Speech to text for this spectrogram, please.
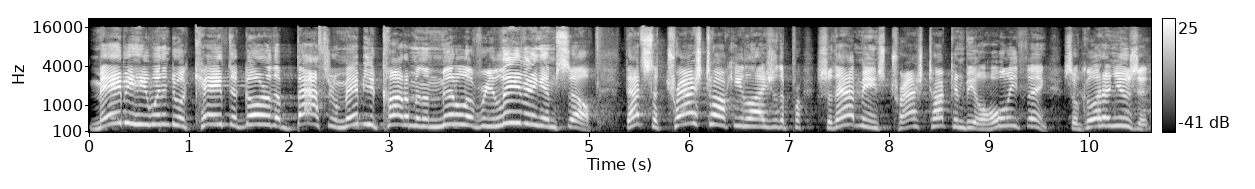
Maybe he went into a cave to go to the bathroom. Maybe you caught him in the middle of relieving himself. That's the trash talk, Elijah. The pro- so that means trash talk can be a holy thing. So go ahead and use it,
